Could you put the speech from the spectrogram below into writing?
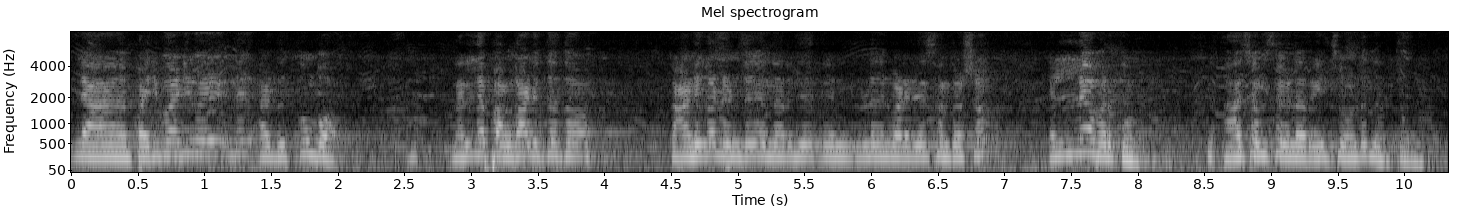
ലാ- അടുക്കുമ്പോൾ നല്ല പങ്കാളിത്തത്തോ കാണികളുണ്ട് എന്നറിഞ്ഞ് ഉള്ളതിൽ വളരെ സന്തോഷം. എല്ലാവർക്കും ആശംസകൾ അറിയിച്ചുകൊണ്ട് നിർത്തുന്നു.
